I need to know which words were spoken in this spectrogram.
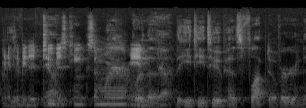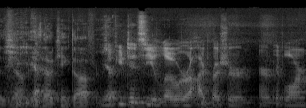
I mean, it could be the tube Yeah. is kinked somewhere. I mean, Or the, Yeah. the ET tube has flopped over and is now Yeah. is now kinked off. Yeah. so if you did see a low or a high pressure or a PIP alarm,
